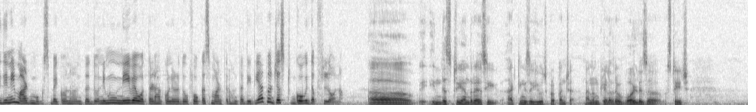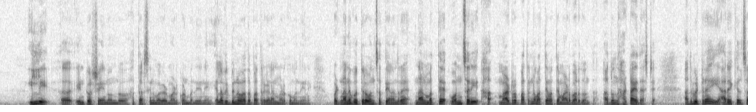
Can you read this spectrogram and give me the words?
ಇದ್ದೀನಿ, ಮಾಡಿ ಮುಗಿಸ್ಬೇಕು ಅನ್ನೋವಂಥದ್ದು ನಿಮ್ಗೆ ನೀವೇ ಒತ್ತಡ ಹಾಕ್ಕೊಂಡಿರೋದು ಫೋಕಸ್ ಮಾಡ್ತಿರೋವಂಥದ್ದು ಇದೆಯಾ ಅಥವಾ ಜಸ್ಟ್ ಗೋ ವಿತ್ ದ ಫ್ಲೋನ ಇಂಡಸ್ಟ್ರಿ ಅಂದರೆ see acting is a huge ಪ್ರಪಂಚ. ನನ್ನನ್ನು ಕೇಳಿದ್ರೆ ವರ್ಲ್ಡ್ ಇಸ್ ಅ ಸ್ಟೇಜ್ ಇಲ್ಲಿ ಎಂಟು ವರ್ಷ ಏನೊಂದು ಹತ್ತಾರು ಸಿನಿಮಾಗಳು ಮಾಡ್ಕೊಂಡು ಬಂದಿದ್ದೀನಿ. ಎಲ್ಲ ವಿಭಿನ್ನವಾದ ಪಾತ್ರಗಳನ್ನು ಮಾಡ್ಕೊಂಡು ಬಂದಿದ್ದೀನಿ. ಬಟ್ ನನಗೆ ಗೊತ್ತಿರೋ ಒಂದು ಸತ್ಯ ಏನಂದರೆ, ನಾನು ಮತ್ತೆ ಒಂದು ಸರಿ ಹ, ಮಾಡಿರೋ ಪಾತ್ರನ ಮತ್ತೆ ಮತ್ತೆ ಮಾಡಬಾರ್ದು ಅಂತ. ಅದೊಂದು ಹಠ ಇದೆ ಅಷ್ಟೇ. ಅದು ಬಿಟ್ಟರೆ ಯಾರೇ ಕೆಲಸ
